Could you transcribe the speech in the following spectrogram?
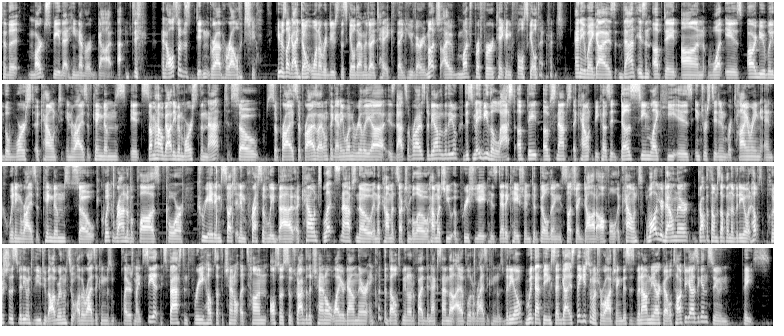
to the march speed that he never got. And also just didn't grab heraldic shield. He was like I don't want to reduce the skill damage I take. Thank you very much. I much prefer taking full skill damage anyway guys that is an update on what is arguably the worst account in rise of kingdoms. It somehow got even worse than that. So surprise surprise I don't think anyone really uh is that surprised to be honest with you. This may be the last update of snap's account because it does seem like he is interested in retiring and quitting rise of kingdoms. So quick round of applause for creating such an impressively bad account. Let snaps know in the comment section below how much you appreciate his dedication to building such a god-awful account. While you're down there drop a thumbs up on the video. It helps push this video into the YouTube algorithm so other Rise of Kingdoms players might see it. It's fast and free helps out the channel a ton. Also subscribe to the channel while you're down there and click the bell to be notified the next time that I upload a Rise of Kingdoms video. With that being said guys thank you so much for watching. This has been Omniarch. I will talk to you guys again soon. Peace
